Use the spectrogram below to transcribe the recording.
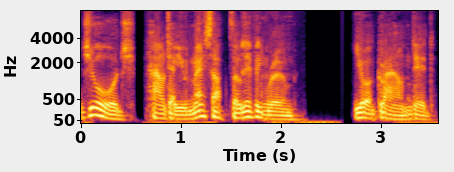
George, how dare you mess up the living room? You're grounded.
